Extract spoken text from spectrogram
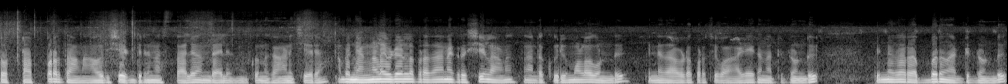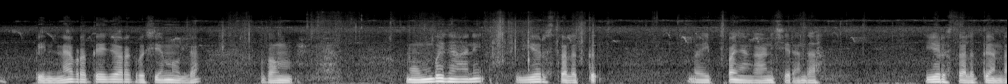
തൊട്ടപ്പുറത്താണ് ആ ഒരു ഷെഡ് ഇരുന്ന സ്ഥലം എന്തായാലും നിങ്ങൾക്കൊന്ന് കാണിച്ചു തരാം. അപ്പം ഞങ്ങളിവിടെയുള്ള പ്രധാന കൃഷികളാണ്. നല്ല കുരുമുളകുണ്ട് പിന്നെ ദാ അവിടെ കുറച്ച് വാഴയൊക്കെ നട്ടിട്ടുണ്ട് പിന്നെ ദാ റബ്ബർ നട്ടിട്ടുണ്ട് പിന്നെ പ്രത്യേകിച്ച് വേറെ കൃഷിയൊന്നുമില്ല. അപ്പം മുമ്പ് ഞാൻ ഈ ഒരു സ്ഥലത്ത് ഇപ്പം ഞാൻ കാണിച്ചു തരാം. എന്താ ഈ ഒരു സ്ഥലത്ത് കണ്ട.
